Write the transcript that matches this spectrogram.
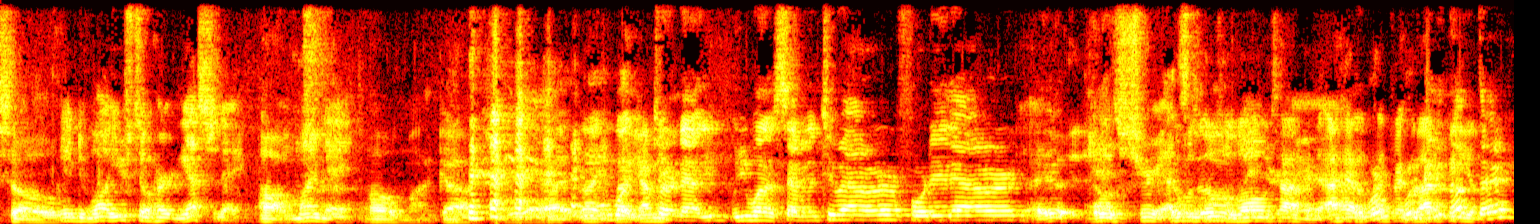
So, Hey, Duvall, you still hurting yesterday. oh Monday. Oh my god! like, like, What, like you I mean, turned out you, you won a seventy-two hour, forty-eight hour. it, it That's was true. It was, a it was a long long time. there. I had I We're, drank we're a lot of up Pedialyte. there.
